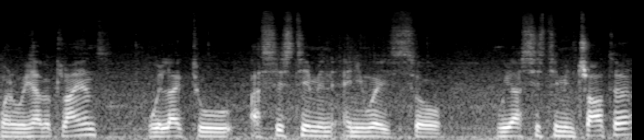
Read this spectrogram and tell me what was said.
when we have a client, we like to assist him in any ways. So we assist him in charter.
